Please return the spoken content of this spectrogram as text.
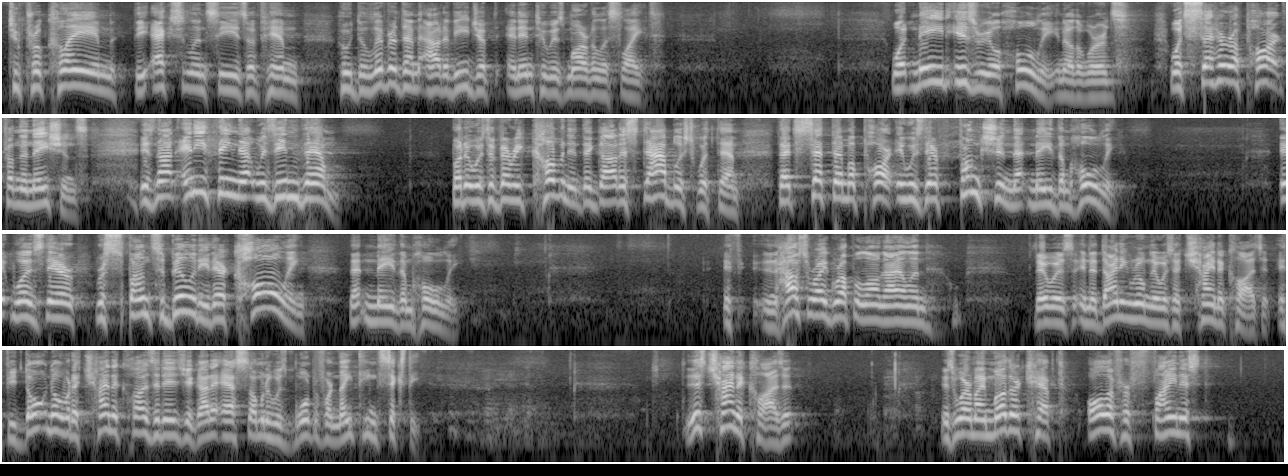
to proclaim the excellencies of him who delivered them out of Egypt and into his marvelous light. What made Israel holy, in other words, what set her apart from the nations, is not anything that was in them, but it was the very covenant that God established with them that set them apart. It was their function that made them holy. It was their responsibility, their calling that made them holy. If, in the house where I grew up on Long Island, there was in the dining room there was a china closet. If you don't know what a china closet is, you got to ask someone who was born before 1960. this china closet is where my mother kept all of her finest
